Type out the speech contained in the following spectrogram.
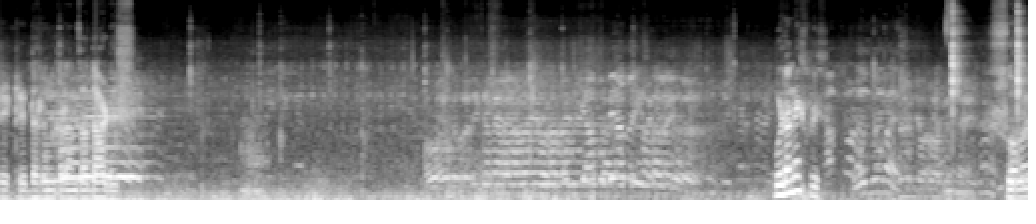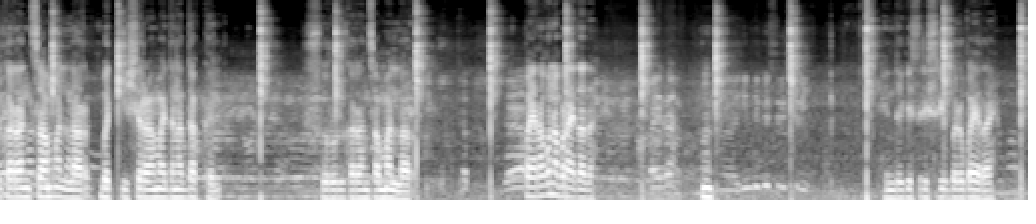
रेटरे धरणकरांचा धाडस. उडान एक्सप्रेस. सुरुलकरांचा मल्हार बत्तीशिरा मैदानात दाखल. सुरुलकरांचा मल्हार. पायरा कोणा आहे दादा. हिंद केसरी श्री बरं पायरा आहे.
